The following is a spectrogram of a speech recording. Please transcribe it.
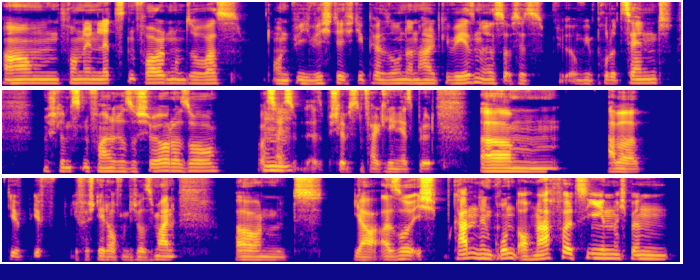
ähm, von den letzten Folgen und sowas. Und wie wichtig die Person dann halt gewesen ist, ob es jetzt irgendwie ein Produzent, im schlimmsten Fall Regisseur oder so. Was mhm. heißt, also im schlimmsten Fall klingt jetzt blöd. Ähm, aber ihr, ihr, ihr versteht hoffentlich, was ich meine. Und ja, also ich kann den Grund auch nachvollziehen. Ich bin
